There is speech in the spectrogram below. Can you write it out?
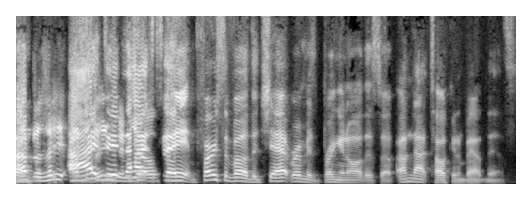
I Um, believe I, I did him, not Joe. say it. First of all, the chat room is bringing all this up. I'm not talking about this.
